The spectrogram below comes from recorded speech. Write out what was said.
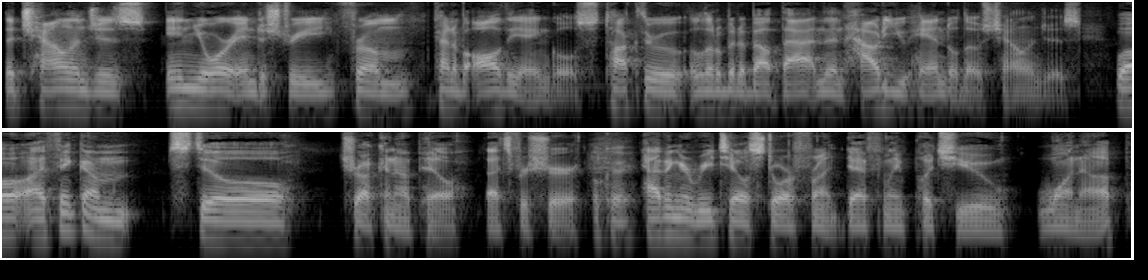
the challenges in your industry from kind of all the angles? Talk through a little bit about that and then how do you handle those challenges? Well, I think I'm still trucking uphill. That's for sure. Okay. Having a retail storefront definitely puts you one up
